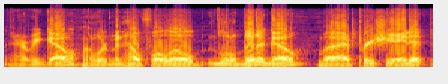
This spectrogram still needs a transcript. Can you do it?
There we go. That would have been helpful a little little bit ago, but I appreciate it.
